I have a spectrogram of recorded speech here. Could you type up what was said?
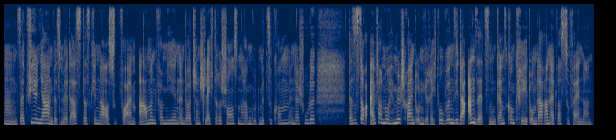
Hm, seit vielen Jahren wissen wir das, dass Kinder aus vor allem armen Familien in Deutschland schlechtere Chancen haben, gut mitzukommen in der Schule. Das ist doch einfach nur himmelschreiend ungerecht. Wo würden Sie da ansetzen, ganz konkret, um daran etwas zu verändern?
